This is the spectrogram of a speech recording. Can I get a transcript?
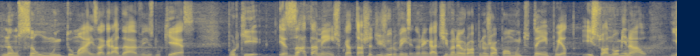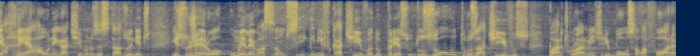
não são muito mais agradáveis do que essa, porque exatamente porque a taxa de juros vem sendo negativa na Europa e no Japão há muito tempo, e isso a nominal, e a real negativa nos Estados Unidos, isso gerou uma elevação significativa do preço dos outros ativos, particularmente de bolsa lá fora,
